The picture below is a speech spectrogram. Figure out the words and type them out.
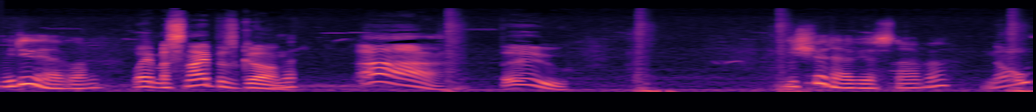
We do have one. Wait, my sniper's gone. What? Ah, boo. You should have your sniper. Nope.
